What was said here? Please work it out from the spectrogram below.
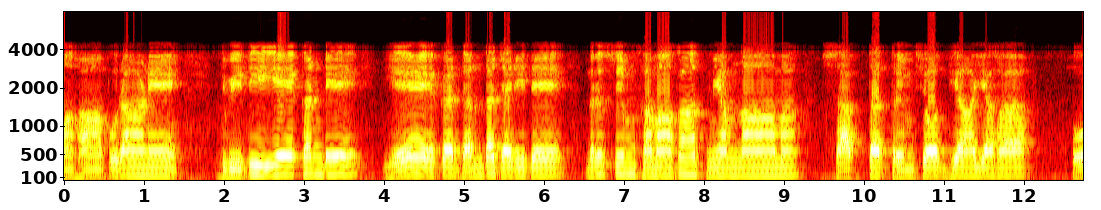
महापुराणे द्वितीये खण्डे एकदन्तचरिते नृसिंहमाहात्म्यं नाम सप्तत्रिंशोऽध्यायः। ओ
